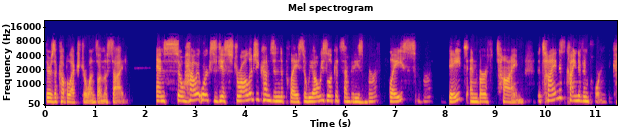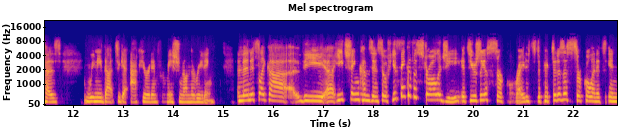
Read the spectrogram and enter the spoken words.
there's a couple extra ones on the side. And so how it works is the astrology comes into play. So we always look at somebody's birthplace, birth date, and birth time. The time is kind of important because we need that to get accurate information on the reading. And then it's like uh, the uh, I Ching comes in. So if you think of astrology, it's usually a circle, right? It's depicted as a circle and it's in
